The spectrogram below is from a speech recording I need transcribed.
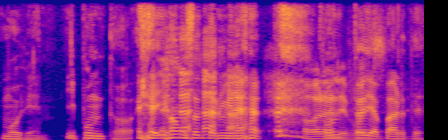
Muy bien, y punto. Y ahí vamos a terminar. Órale, punto y pues. aparte.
